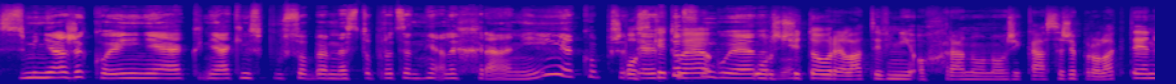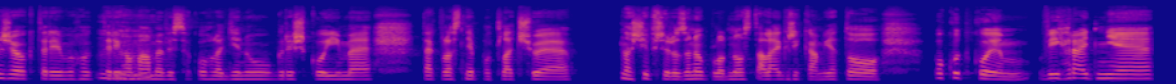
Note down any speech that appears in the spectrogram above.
Jsi zmínila, že kojení nějak, nějakým způsobem nestoprocentně ale chrání? Jako před, Poskytuje jak to funguje, určitou nebo? relativní ochranu. No, říká se, že prolaktin, že jo, který, který mm-hmm. máme vysokou hladinu, když kojíme, tak vlastně potlačuje naši přirozenou plodnost, ale jak říkám, je to, pokud kojím výhradně,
